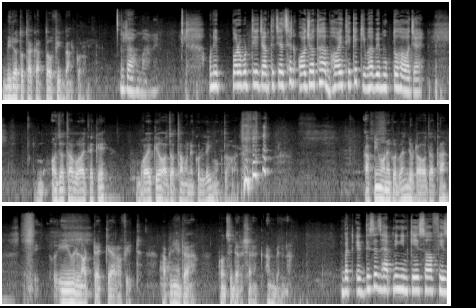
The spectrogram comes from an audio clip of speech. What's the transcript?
বিরত থাকার তৌফিক দান করুন। আমিন। উনি পরবর্তী জানতে চেয়েছেন অযথা ভয় থেকে কীভাবে মুক্ত হওয়া যায়? অযথা ভয় থেকে ভয়কে অযথা মনে করলেই মুক্ত হওয়া আপনি মনে করবেন যে ওটা অযথা you will not take care of it আপনি এটা কনসিডারেশন আনবেন না। But it this is happening in case of his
